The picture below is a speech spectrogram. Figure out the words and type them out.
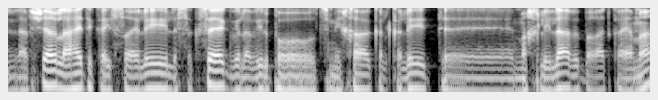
לאפשר להייטק הישראלי לשגשג ולהביא לפה צמיחה כלכלית אה, מכלילה וברת קיימא.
